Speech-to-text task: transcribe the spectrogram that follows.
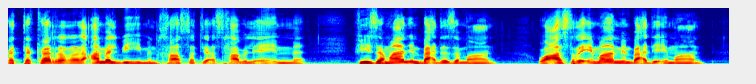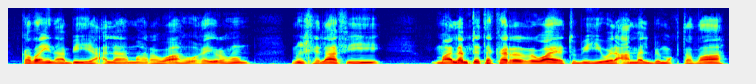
قد تكرر العمل به من خاصة أصحاب الأئمة في زمان بعد زمان وعصر إمام بعد إمام قضينا به على ما رواه غيرهم من خلافه ما لم تتكرر الرواية به والعمل بمقتضاه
